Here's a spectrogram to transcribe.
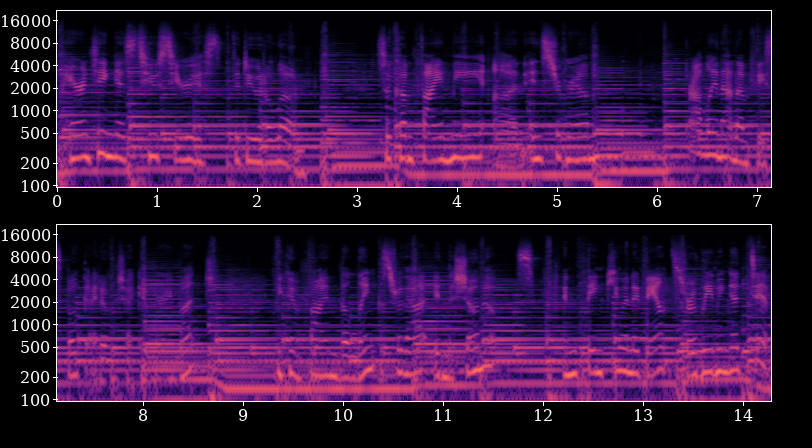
parenting is too serious to do it alone. So come find me on Instagram. Probably not on Facebook, I don't check it very much. You can find the links for that in the show notes. And thank you in advance for leaving a tip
